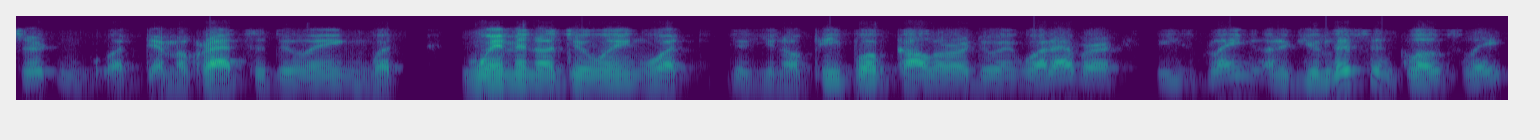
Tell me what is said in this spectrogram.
certain what Democrats are doing, what women are doing, what you know people of color are doing, whatever. He's blaming. And if you listen closely,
